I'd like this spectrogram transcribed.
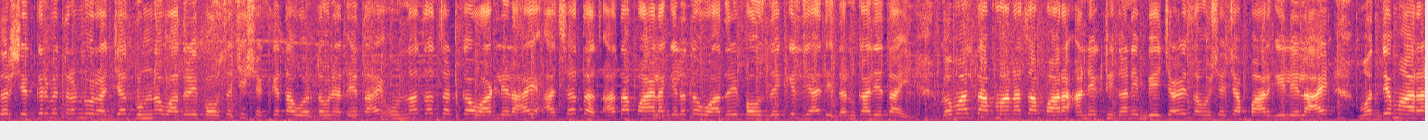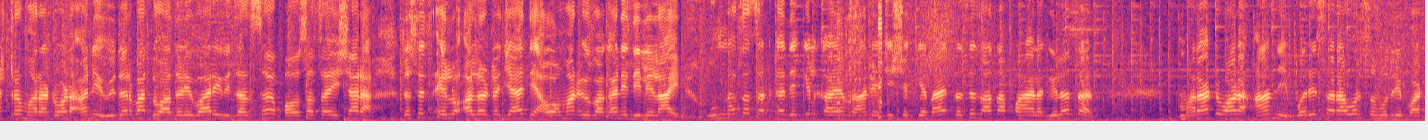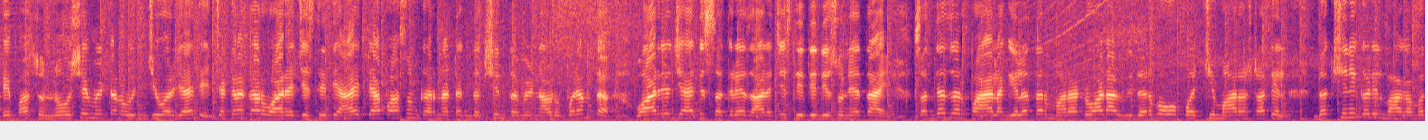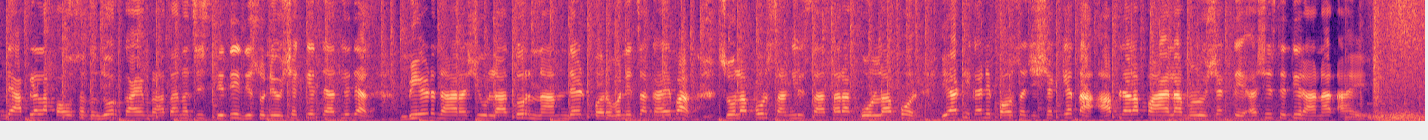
तर शेतकरी मित्रांनो राज्यात पुन्हा वादळी पावसाची शक्यता वर्तवण्यात येत आहे. उन्हाचा चटका वाढलेला आहे. अशातच आता पाहायला गेलं तर वादळी पाऊस देखील जे आहे ते दणका देत आहे कमाल तापमानाचा पारा अनेक ठिकाणी बेचाळीस अंशाच्या पार गेलेला आहे. मध्य महाराष्ट्र मराठवाडा आणि विदर्भात वादळी वारे विजांसह पावसाचा इशारा तसेच येलो अलर्ट जे आहे ते हवामान विभागाने दिलेला आहे. उन्हाचा चटका देखील कायम राहण्याची शक्यता आहे. तसेच आता पाहायला गेलं तर मराठवाडा आणि परिसरावर समुद्री पाठीपासून नऊशे मीटर उंचीवर जे आहे ते चक्राकार वाऱ्याची स्थिती आहे. त्यापासून कर्नाटक दक्षिण तमिळनाडूपर्यंत वारे जे आहे ते सक्रिय झाल्याची स्थिती दिसून येत आहे. सध्या जर पाहायला गेलं तर मराठवाडा विदर्भ व पश्चिम महाराष्ट्रातील दक्षिणेकडील भागामध्ये आपल्याला पावसाचा जोर कायम राहतानाची स्थिती दिसून येऊ शकते. त्यातले त्यात बीड धाराशिव लातूर नांदेड परभणीचा काही भाग सोलापूर सांगली सातारा कोल्हापूर या ठिकाणी पावसाची शक्यता आपल्याला पाहायला मिळू शकते. अशी स्थिती राहणार आहे.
